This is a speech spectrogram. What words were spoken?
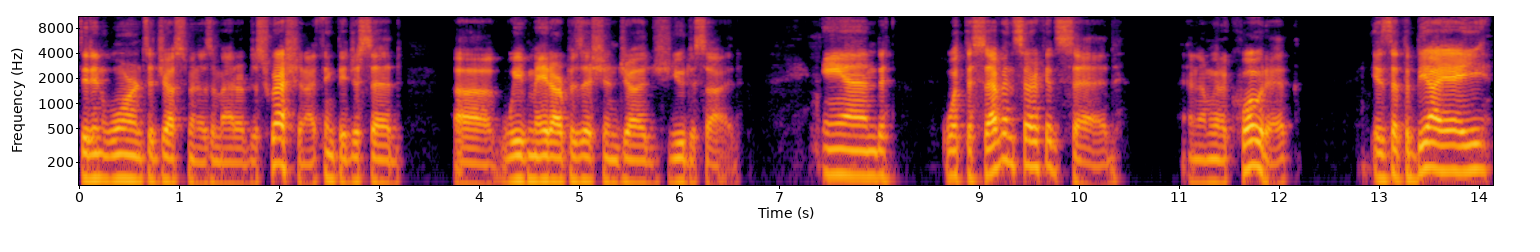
didn't warrant adjustment as a matter of discretion. I think they just said, uh, we've made our position, judge, you decide. And what the Seventh Circuit said, and I'm going to quote it, is that the BIA,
